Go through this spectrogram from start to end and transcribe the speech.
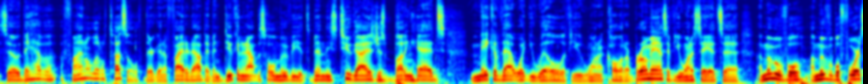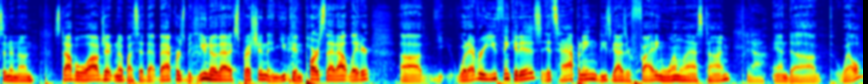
So they have a, a final little tussle. They're going to fight it out. They've been duking it out this whole movie. It's been these two guys just butting heads. Make of that what you will. If you want to call it a bromance, if you want to say it's a, a movable a movable force and an unstoppable object. Nope, I said that backwards, but you know that expression, and you can parse that out later. Uh, whatever you think it is, it's happening. These guys are fighting one last time, Yeah. and uh, well,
